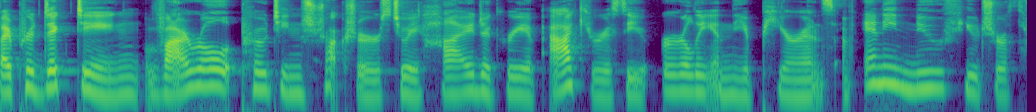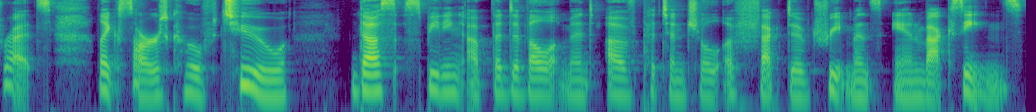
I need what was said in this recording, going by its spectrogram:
by predicting viral protein structures to a high degree of accuracy early in the appearance of any new future threats like SARS CoV 2, thus speeding up the development of potential effective treatments and vaccines.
